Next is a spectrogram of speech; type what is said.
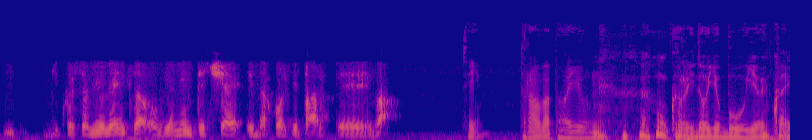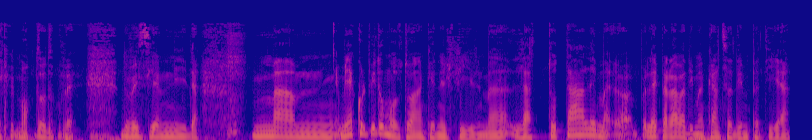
di questa violenza ovviamente c'è e da qualche parte va. Sì, trova poi un, un, corridoio buio in qualche modo dove, dove si annida. Ma um, mi ha colpito molto anche nel film eh, la totale. Lei parlava di mancanza di empatia.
